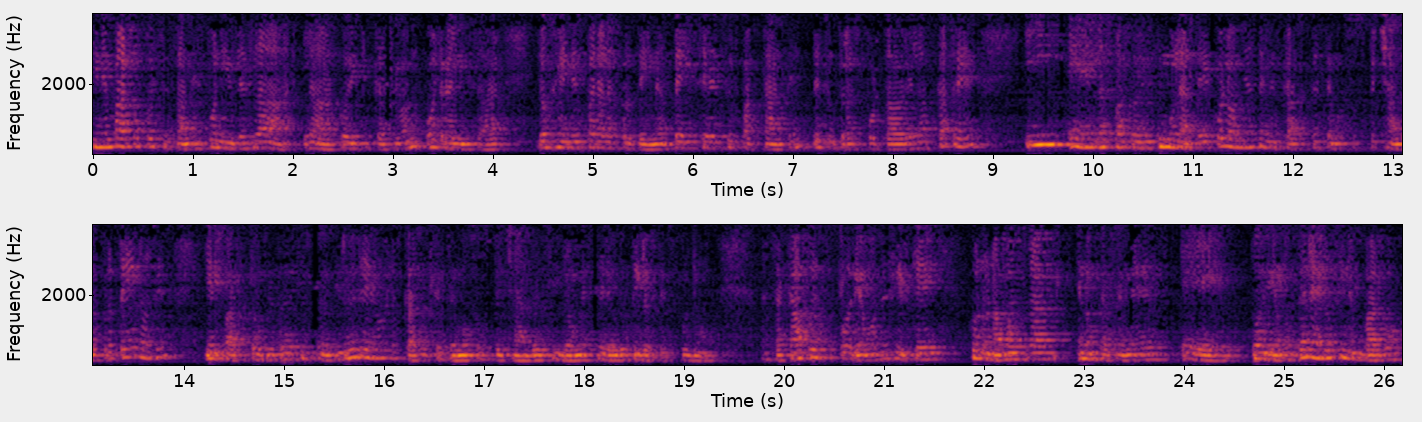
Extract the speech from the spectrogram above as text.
Sin embargo, pues están disponibles la, codificación o el realizar los genes para las proteínas B y C del surfactante de su transportador el APCA3 y eh, los factores estimulantes de colonias en los casos que estemos sospechando proteinosis y el factor de transcripción tiroideo en los casos que estemos sospechando el síndrome cerebro-tiroides pulmón. Hasta acá pues podríamos decir que con una muestra en ocasiones eh, podríamos tenerlo, sin embargo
